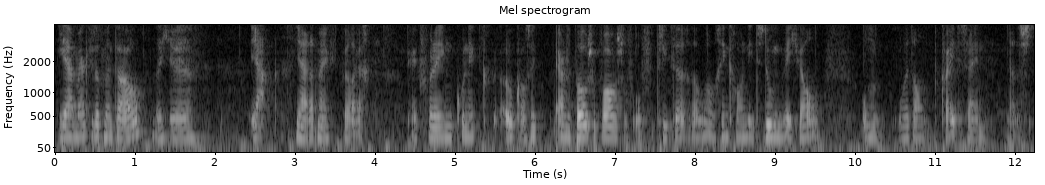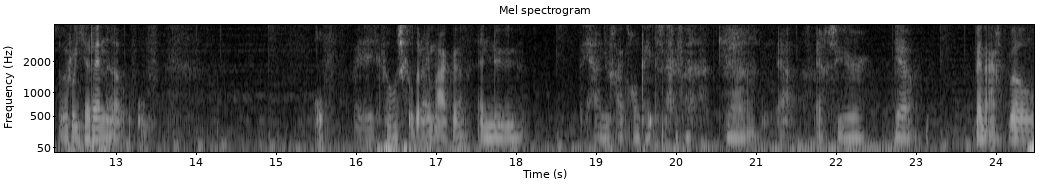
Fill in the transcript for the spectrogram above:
ja, merk je dat mentaal? Dat je... Ja, ja, dat merk ik wel echt. Kijk, voorheen kon ik ook als ik ergens boos op was of, of verdrietig, dan, dan ging ik gewoon iets doen, weet je wel, om, om het dan kwijt te zijn. Nou, dus een rondje rennen of, of, of weet ik veel, een schilderij maken. En nu, ja, nu ga ik gewoon keten snuiven. Ja, Ja, echt zuur. Ja. Ik ben eigenlijk wel...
